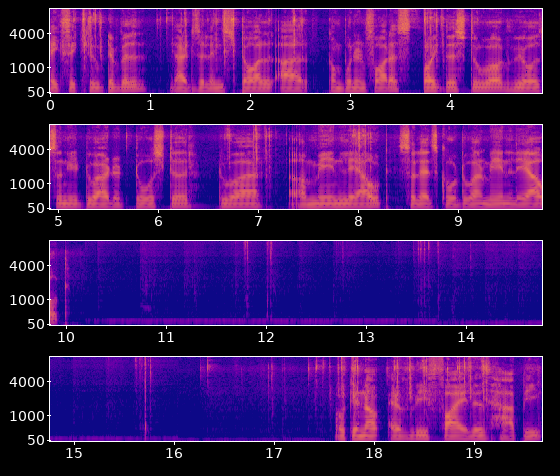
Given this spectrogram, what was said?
executable that will install our component for us. For this to work, we also need to add a toaster to our uh, main layout. So let's go to our main layout Okay, now every file is happy.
